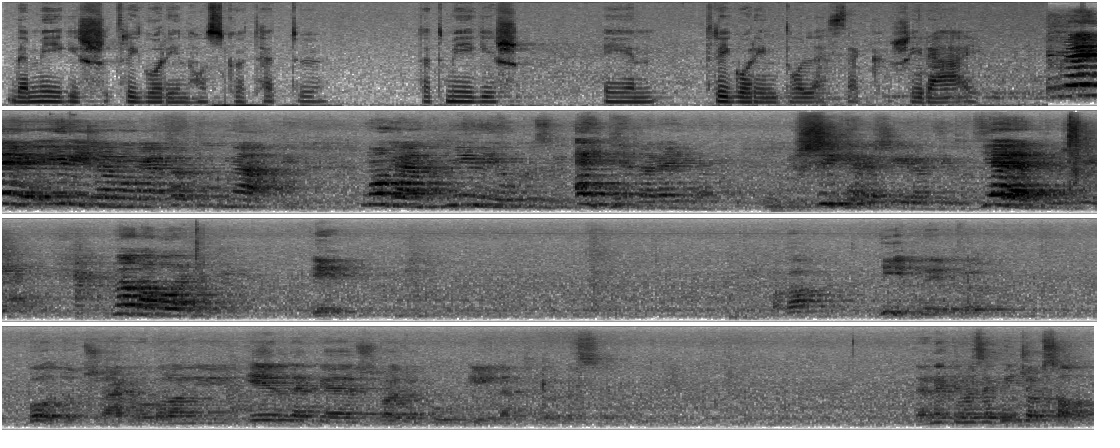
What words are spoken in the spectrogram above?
de mégis Trigorinhoz köthető. Tehát mégis én Trigorintól leszek sirály. Mennyire irigyel magát, ha tudná. Magának millió közül egyetlen egynek sikeres életét, jelentős élet. Maga boldog. Én. Maga híd nélkül. Boldogságról valami érdekes, ragyogó életről beszél. De nekem ezek mind csak szavak.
